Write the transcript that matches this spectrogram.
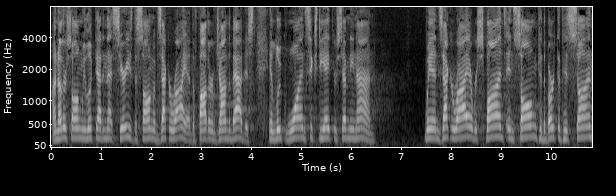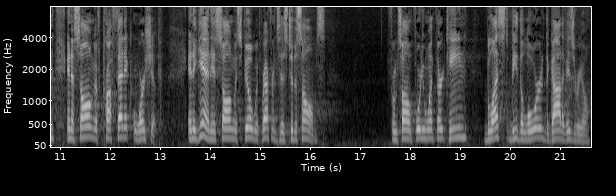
another song we looked at in that series, the song of Zechariah, the father of John the Baptist, in Luke 1 68 through 79. When Zechariah responds in song to the birth of his son in a song of prophetic worship. And again, his song was filled with references to the Psalms. From Psalm 41:13, blessed be the Lord, the God of Israel.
